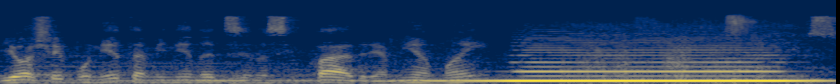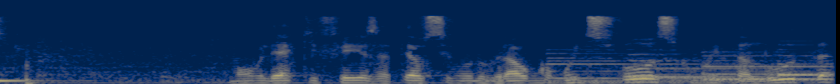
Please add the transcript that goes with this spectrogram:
E eu achei bonita a menina dizendo assim: Padre, a minha mãe. Uma mulher que fez até o segundo grau com muito esforço, com muita luta,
